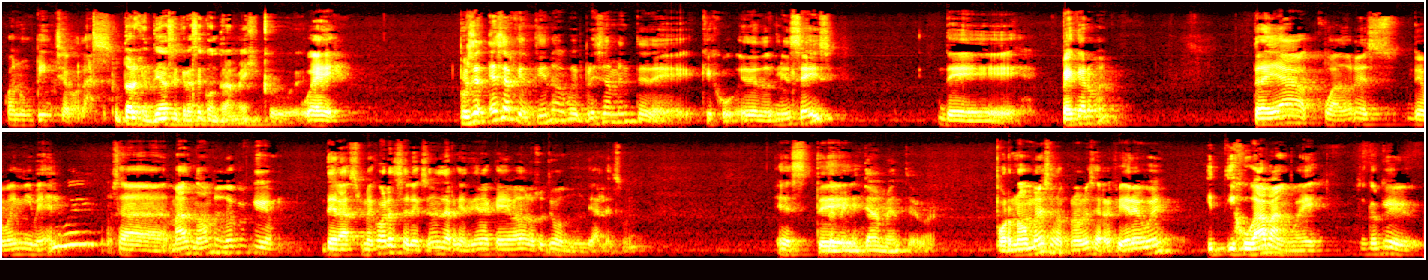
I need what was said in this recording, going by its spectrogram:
Con un pinche golazo. Puta Argentina se crece contra México, güey. Güey. Pues es Argentina, güey, precisamente de, que, jugó- de 2006. De Peckerman. Traía jugadores de buen nivel, güey. O sea, más nombres. Yo creo que de las mejores selecciones de Argentina que ha llevado en los últimos mundiales, güey. Este Definitivamente, güey. Por nombres, a los nombres se refiere, güey. Y, y jugaban, güey. Creo que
